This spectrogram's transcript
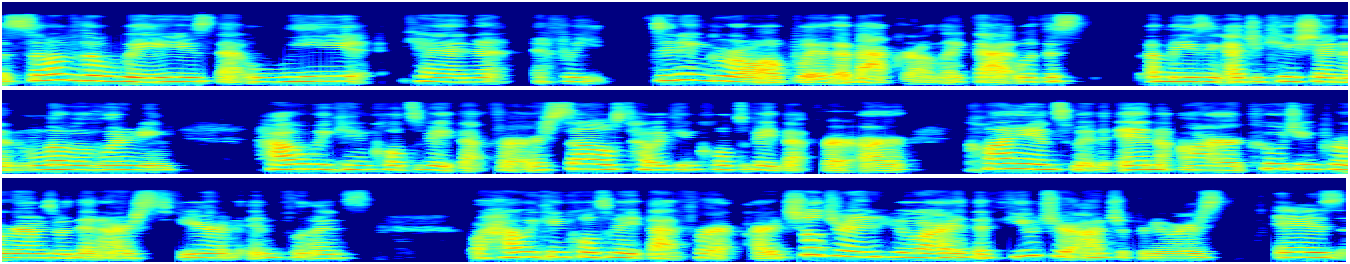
some of the ways that we can if we didn't grow up with a background like that with this amazing education and love of learning how we can cultivate that for ourselves how we can cultivate that for our clients within our coaching programs within our sphere of influence or how we can cultivate that for our children who are the future entrepreneurs is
